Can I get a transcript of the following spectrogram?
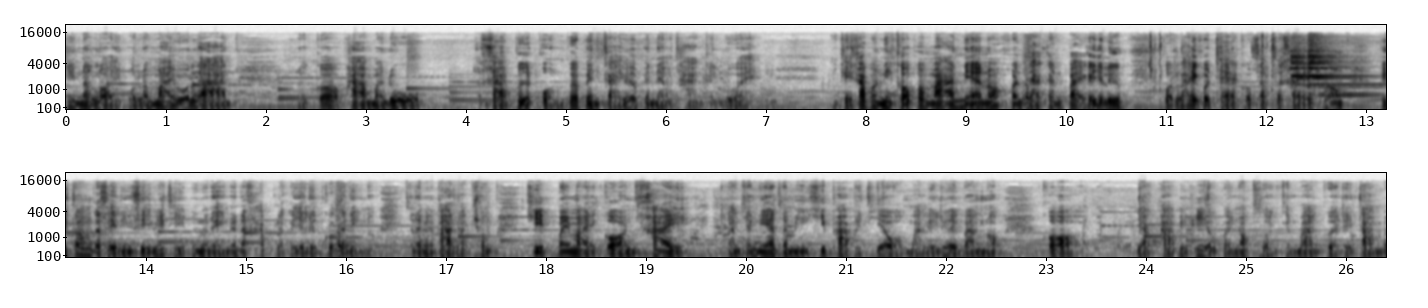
กินอร่อยผลไม้โบราณ แล้วก็พามาดูราคาพืชผลเพื่อเป็นไกด์เพื่อเป็นแนวทางกันด้วย โอเคครับ วันนี้ก็ประมาณเนี้ยเนาะก่อนจากกันไปก็อย่าลืมกดไลค์กดแชร์กด subscribe ให้ช่องพี่ต้อมเกษตรอินทรีย์วิถีพึ่งตนเองด้วยนะครับ แล้วก็อย่าลืมกดกระดิ่งเนาะจะได้ไม่พลาดรับชมคลิปใหม่ๆก่อนใคร หลังจากนี้อาจจะมีคลิปพาไปเที่ยวออกมาเรื่อยๆบ้างเนาะก็อยากพาพี่ๆออกไปนอกสวนกันบ้างเผื่อได้ตามไป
